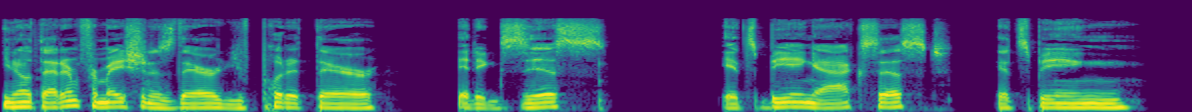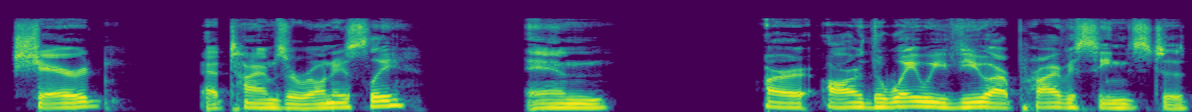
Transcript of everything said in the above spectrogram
you know, that information is there. You've put it there. It exists. It's being accessed. It's being shared at times erroneously. And our, our, the way we view our privacy needs to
